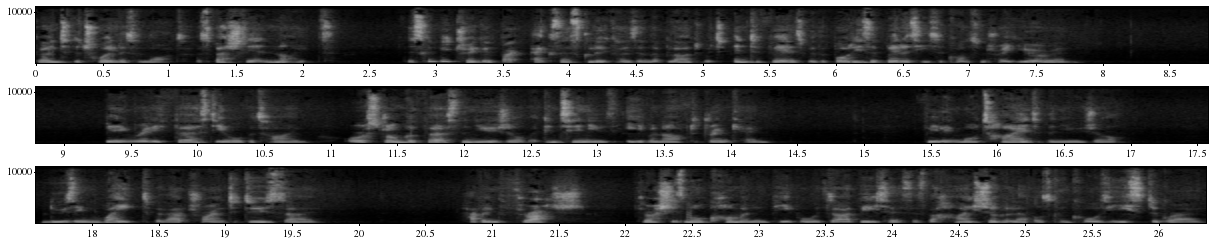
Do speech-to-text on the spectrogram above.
going to the toilet a lot, especially at night. This can be triggered by excess glucose in the blood, which interferes with the body's ability to concentrate urine being really thirsty all the time, or a stronger thirst than usual that continues even after drinking, feeling more tired than usual, losing weight without trying to do so, having thrush. Thrush is more common in people with diabetes as the high sugar levels can cause yeast to grow.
